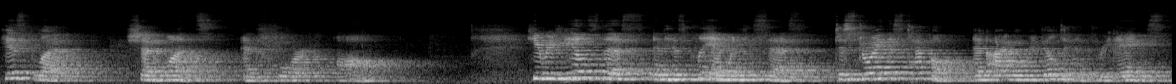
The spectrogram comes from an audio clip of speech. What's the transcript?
His blood shed once and for all. He reveals this in his plan when he says, Destroy this temple, and I will rebuild it in three days.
